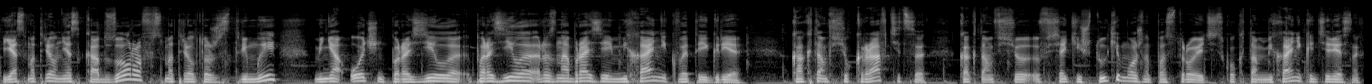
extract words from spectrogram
Я смотрел несколько обзоров, смотрел тоже стримы. Меня очень поразило, поразило разнообразие механик в этой игре. Как там все крафтится, как там все, всякие штуки можно построить, сколько там механик интересных.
